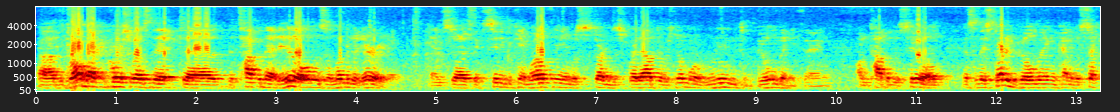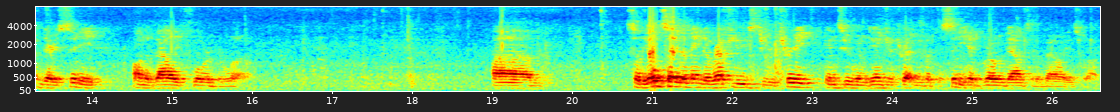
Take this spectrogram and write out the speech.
Uh, the drawback, of course, was that uh, the top of that hill was a limited area. And so as the city became wealthy and was starting to spread out, there was no more room to build anything on top of this hill. And so they started building kind of a secondary city on the valley floor below. Um, so the old site remained a refuge to retreat into when danger threatened, but the city had grown down to the valley as well.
